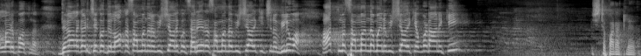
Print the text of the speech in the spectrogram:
చల్లారిపోతున్నారు. దినాలు గడిచే కొద్దీ లోక సంబంధమైన విషయాలకు శరీర సంబంధ విషయాలకు ఇచ్చిన విలువ ఆత్మ సంబంధమైన విషయాలకు ఇవ్వడానికి ఇష్టపడట్లేదు.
